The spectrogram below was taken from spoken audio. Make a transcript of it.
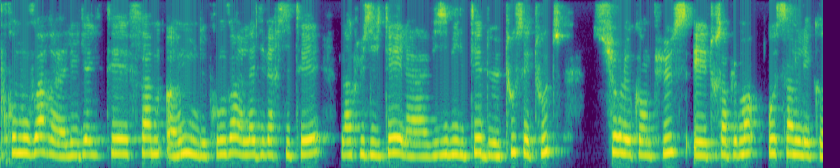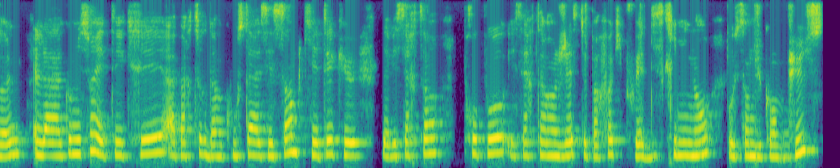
promouvoir l'égalité femmes-hommes, de promouvoir la diversité, l'inclusivité et la visibilité de tous et toutes sur le campus et tout simplement au sein de l'école. La commission a été créée à partir d'un constat assez simple qui était qu'il y avait certains propos et certains gestes parfois qui pouvaient être discriminants au sein du campus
